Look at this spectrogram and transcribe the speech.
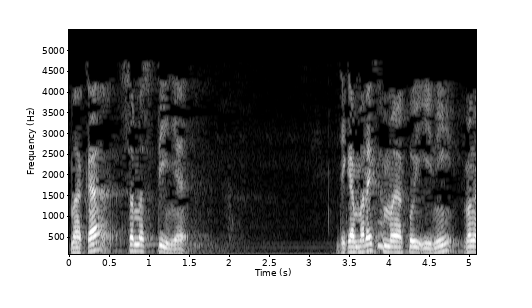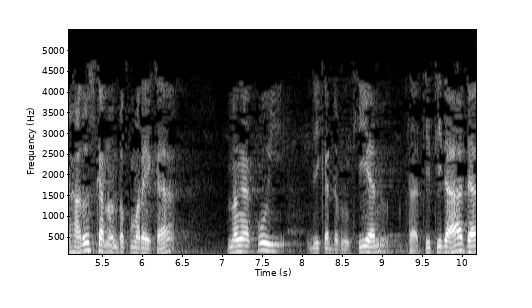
Maka semestinya jika mereka mengakui ini, mengharuskan untuk mereka mengakui jika demikian berarti tidak ada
